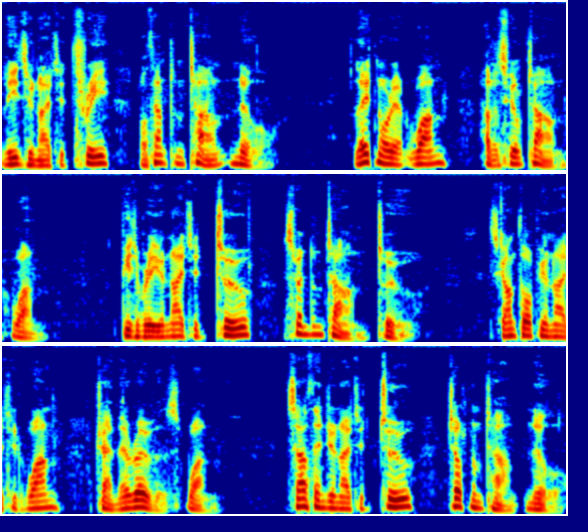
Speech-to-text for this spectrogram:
Leeds United 3, Northampton Town nil. Leyton Orient 1, Huddersfield Town 1. Peterborough United 2, Swindon Town 2. Scunthorpe United 1, Tranmere Rovers 1. Southend United 2, Cheltenham Town nil.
